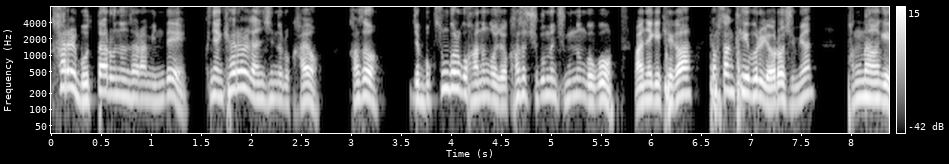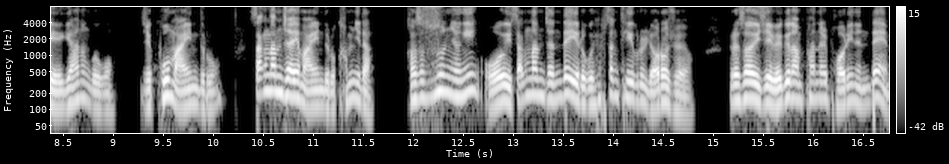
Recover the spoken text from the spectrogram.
칼을 못 다루는 사람인데 그냥 혈혈단신으로 가요. 가서 이제 목숨 걸고 가는 거죠. 가서 죽으면 죽는 거고 만약에 걔가 협상 테이블을 열어주면 당당하게 얘기하는 거고 이제 그 마인드로 쌍남자의 마인드로 갑니다. 가서 소손영이 어이 쌍남자인데 이러고 협상 테이블을 열어줘요. 그래서 이제 외교談판을 벌이는데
